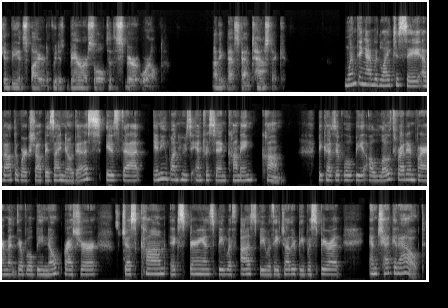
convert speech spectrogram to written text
can be inspired if we just bear our soul to the spirit world. I think that's fantastic. One thing I would like to say about the workshop is I know this is that anyone who's interested in coming, come because it will be a low threat environment. There will be no pressure. Just come, experience, be with us, be with each other, be with spirit, and check it out.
